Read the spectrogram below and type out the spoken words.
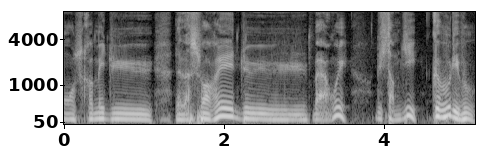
On se remet du, de la soirée, du. Ben oui, samedi. Que voulez-vous?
